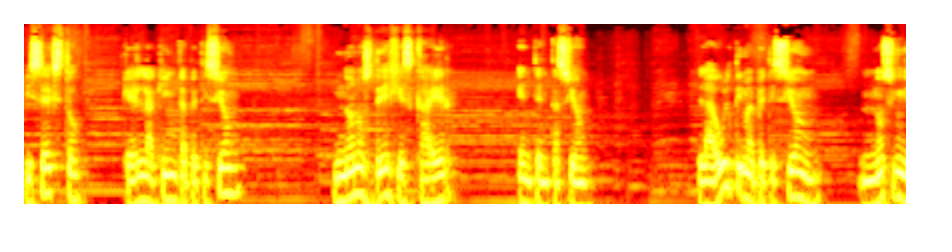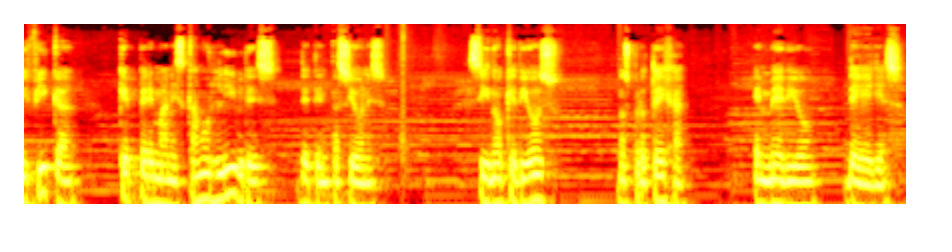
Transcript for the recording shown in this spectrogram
Y sexto, que es la quinta petición, no nos dejes caer en tentación. La última petición no significa que permanezcamos libres de tentaciones, sino que Dios nos proteja en medio de ellas.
